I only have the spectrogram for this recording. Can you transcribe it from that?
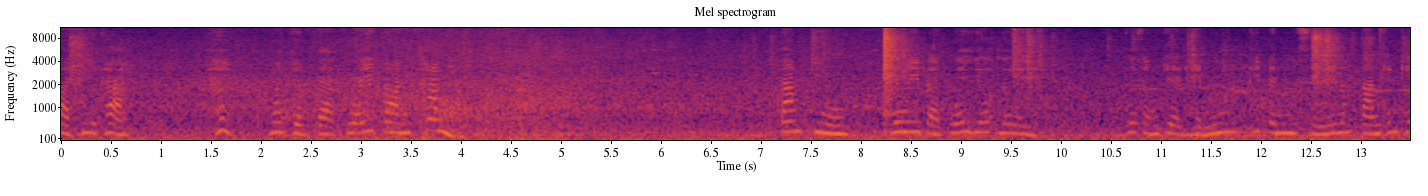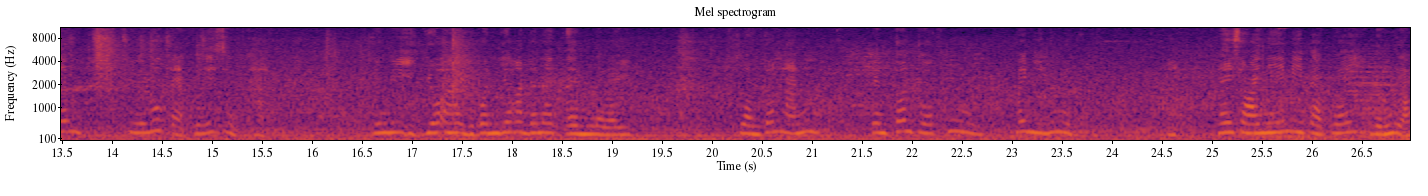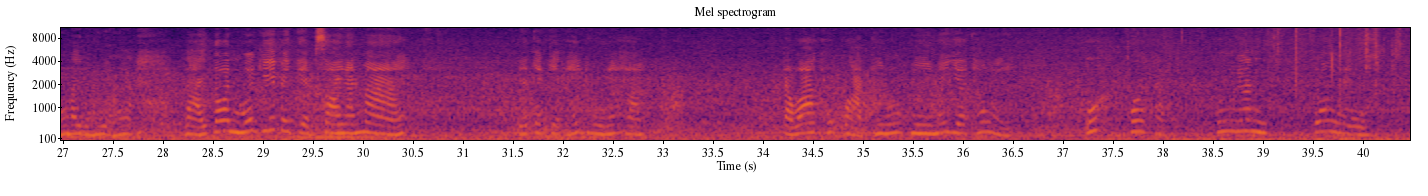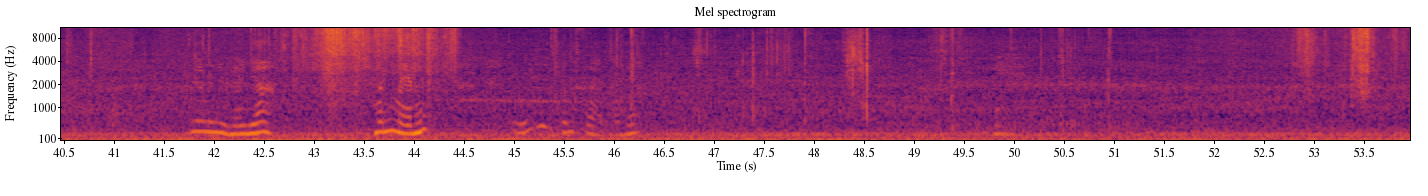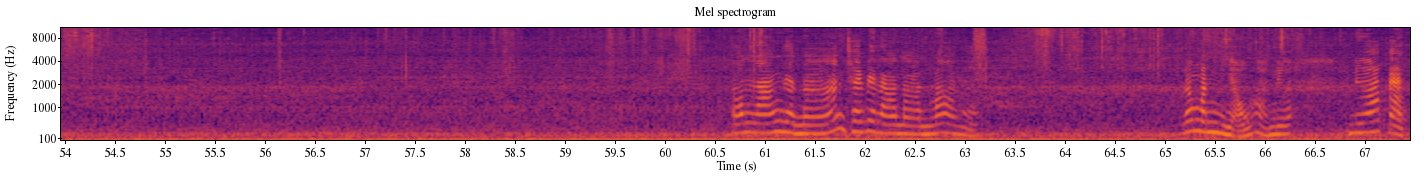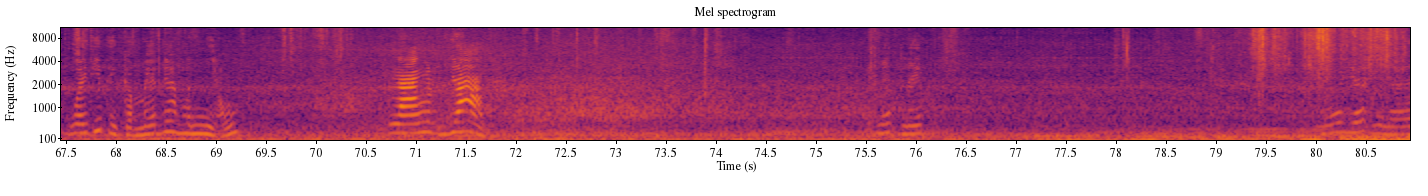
วัสดีค่ะ มาเก็บแปะกล้วยตอนค่ำตามกิ่งยังมีแปะกล้วยเยอะเลย ก็สังเกตเห็นที่เป็นสีน้ำตาลเข้มๆ คือลูกแปะกล้วยสุกค่ะ ยังมีอีกเยอะอยู่บนยอดนั่นนะเต็มเลย ส่วนต้นนั้นเป็นต้นตัวผู้ไม่มีลูก ในซอยนี้มีแปะกล้วยเหลืองๆใบเหลืองๆอะ หลายต้นเมื่อกี้ไปเก็บซอยนั้นมา เดี๋ยวจะเก็บให้ดูนะคะ แต่ว่าเขากวาดทิ้งมีไม่เยอะเท่าไหร่โอ้โทษค่ะเพิ่งเลื่อนกล้องเร็วเนี่ยมันอยู่ในเนี้ย มันเหม็นอุ้ยเป็นแสบเลยเนี่ยนี่ตอน ล้างเนี่ยนานใช้เวลานานมากเลยแล้วมันเหนียวค่ะ เนื้อ เนื้อแปะกล้วยที่ติดกับเม็ดเนี่ยมันเหนียว ล้างยาก เม็ดเล็กเนื้อเยอะอยู่นะ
